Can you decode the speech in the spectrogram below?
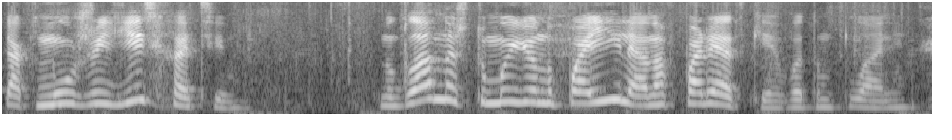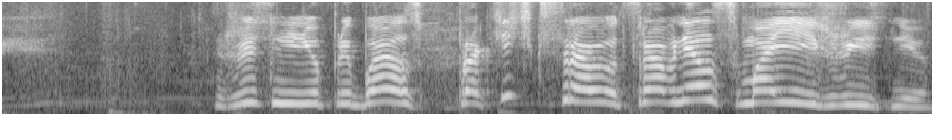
Так, мы уже есть хотим. Но главное, что мы ее напоили, она в порядке в этом плане. Жизнь у нее прибавилась, практически срав- сравнялась с моей жизнью.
